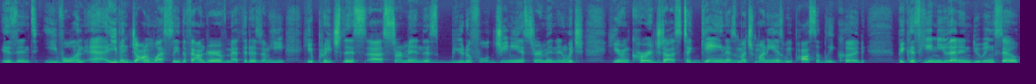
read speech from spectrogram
isn't evil. And uh, even John Wesley, the founder of Methodism, he, he preached this uh, sermon, this beautiful, genius sermon, in which he encouraged us to gain as much money as we possibly could because he knew that in doing so,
